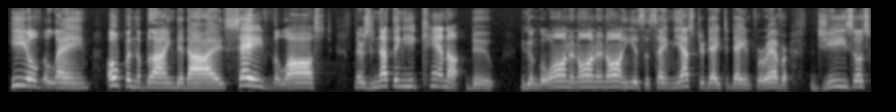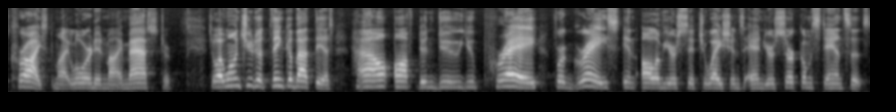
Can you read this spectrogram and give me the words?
heal the lame, open the blinded eyes, save the lost there's nothing he cannot do. You can go on and on and on. He is the same yesterday, today, and forever. Jesus Christ, my Lord and my Master. So I want you to think about this. How often do you pray for grace in all of your situations and your circumstances?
